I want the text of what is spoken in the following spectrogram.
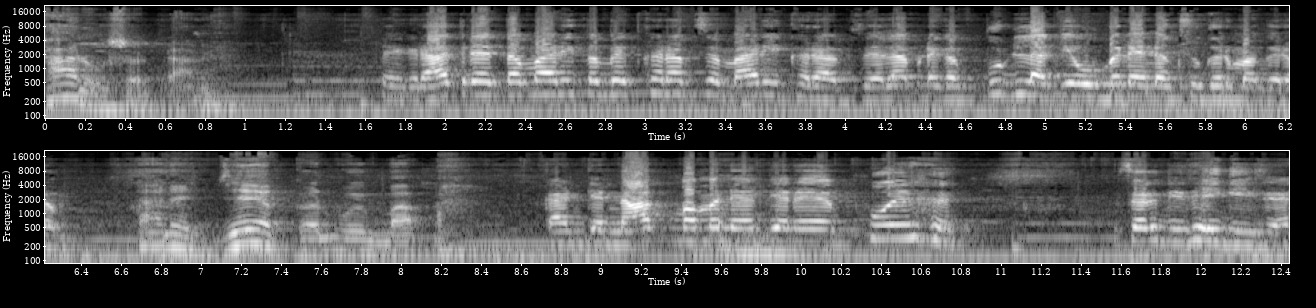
સારું સટાણે રાત્રે તમારી તબિયત ખરાબ છે મારી ખરાબ છે. એટલે આપણે કાંઈક પુડલા કેવું બનાવી નાખશું ગરમા ગરમ. તારે જે કરવું બાપા. કારણ કે નાકમાં મને અત્યારે ફૂલ શરદી થઈ ગઈ છે.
